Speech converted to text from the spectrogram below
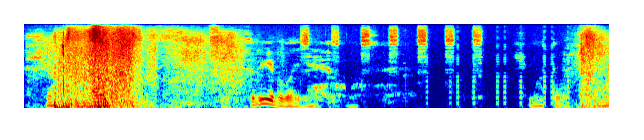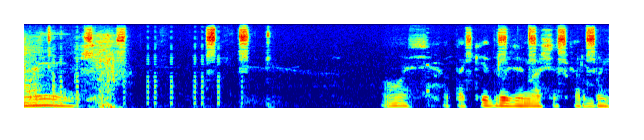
Що срібло є. Шматочок маленький. Ось отакі, друзі, наші скарби.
